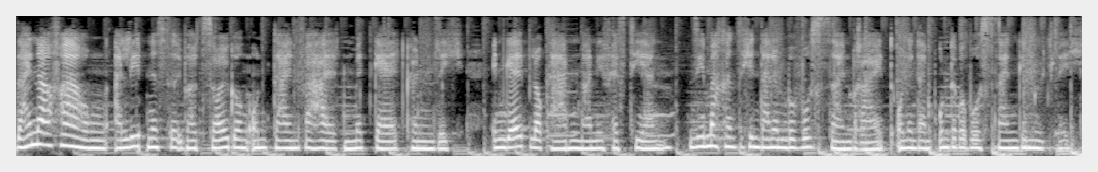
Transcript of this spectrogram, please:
Deine Erfahrungen, Erlebnisse, Überzeugung und dein Verhalten mit Geld können sich in Geldblockaden manifestieren. Sie machen sich in deinem Bewusstsein breit und in deinem Unterbewusstsein gemütlich.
